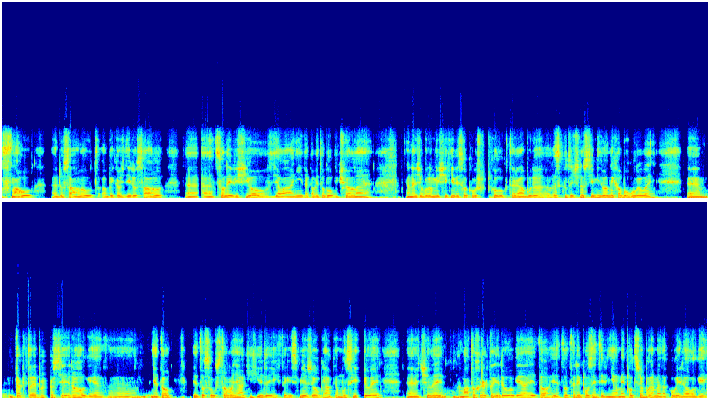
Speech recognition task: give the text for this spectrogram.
snahu dosáhnout, aby každý dosáhl co nejvyššího vzdělání, tak aby to bylo účelné, a ne, že budou mít všichni vysokou školu, která bude ve skutečnosti mít velmi chabou úroveň, tak to je prostě ideologie. Je to, je to soustava nějakých ideí, které směřují k nějakému cíli, čili má to charakter ideologie a je to, je to tedy pozitivní. A my potřebujeme takovou ideologii.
